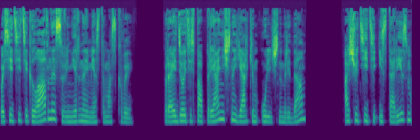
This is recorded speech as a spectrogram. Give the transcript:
Посетите главное сувенирное место Москвы. Пройдетесь по прянично ярким уличным рядам, ощутите историзм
